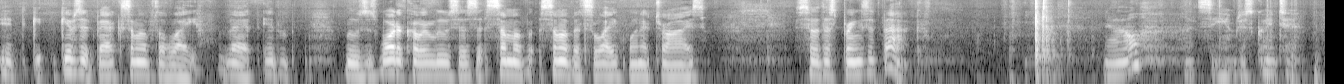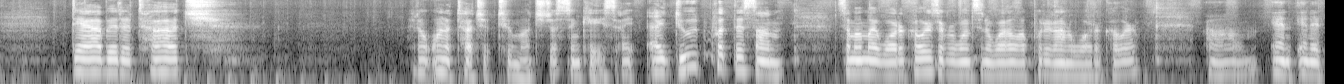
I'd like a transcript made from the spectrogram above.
it gives it back some of the life that it loses. Watercolor loses some of, some of its life when it dries. So this brings it back. Now, let's see, I'm just going to dab it a touch. I don't want to touch it too much just in case. I, I do put this on some of my watercolors. Every once in a while I'll put it on a watercolor. Um, and, and it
